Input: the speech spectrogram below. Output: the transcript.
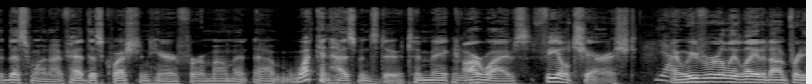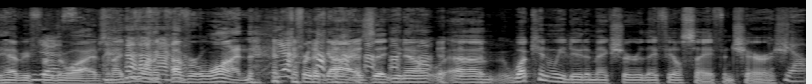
uh, this one. I've had this question here for a moment. Um, what can husbands do to make mm. our wives feel cherished? Yeah. And we've really laid it on pretty heavy for yes. the wives. And I do want to cover one yeah. for the guys that, you know, um, what can we do to make sure they feel safe and cherished? Yeah.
